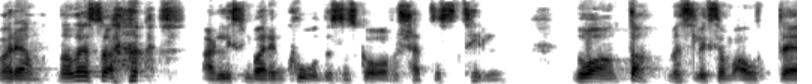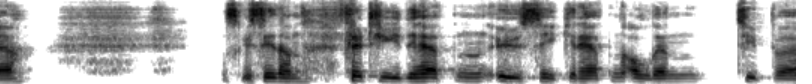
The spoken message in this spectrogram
varianten av det, så er det liksom bare en kode som skal oversettes til noe annet. da, Mens liksom alt det Hva skal vi si Den flertydigheten, usikkerheten, all den type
